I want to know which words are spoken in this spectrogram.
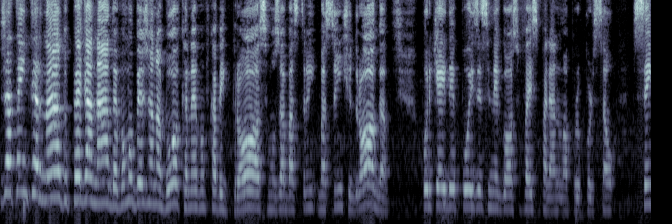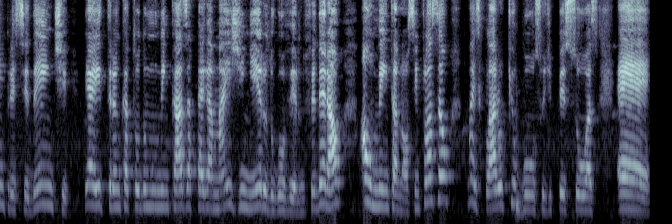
Já está internado, pega nada, vamos beijar na boca, né? Vamos ficar bem próximos, usar bastante, bastante droga, porque aí depois esse negócio vai espalhar numa proporção sem precedente, e aí tranca todo mundo em casa, pega mais dinheiro do governo federal, aumenta a nossa inflação, mas claro que o bolso de pessoas é,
